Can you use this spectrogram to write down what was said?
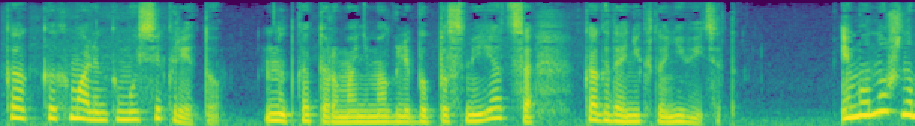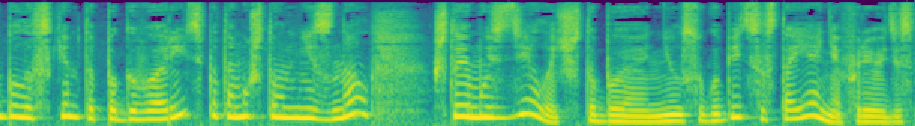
как к их маленькому секрету, над которым они могли бы посмеяться, когда никто не видит. Ему нужно было с кем-то поговорить, потому что он не знал, что ему сделать, чтобы не усугубить состояние Фрёдис,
